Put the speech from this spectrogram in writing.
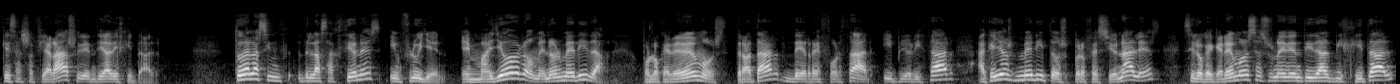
que se asociará a su identidad digital. Todas las, las, acciones influyen, en mayor o menor medida, por lo que debemos tratar de reforzar y priorizar aquellos méritos profesionales si lo que queremos es una identidad digital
